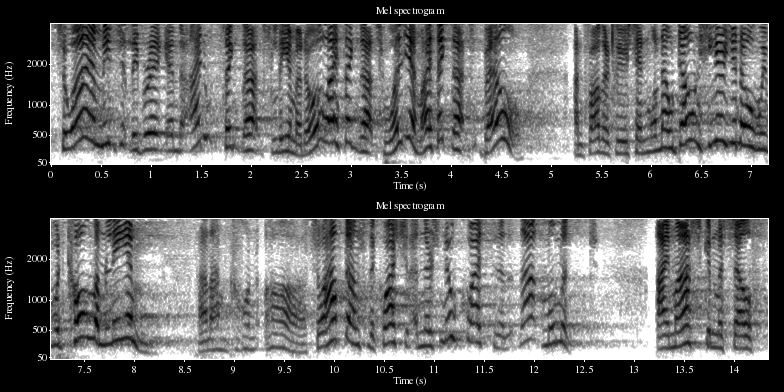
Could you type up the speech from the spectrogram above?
So I immediately break into, I don't think that's Liam at all. I think that's William. I think that's Bill. And Father Cleary saying, Well, now down here, you know, we would call them Liam. And I'm going, Oh. So I have to answer the question. And there's no question at that moment, I'm asking myself,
